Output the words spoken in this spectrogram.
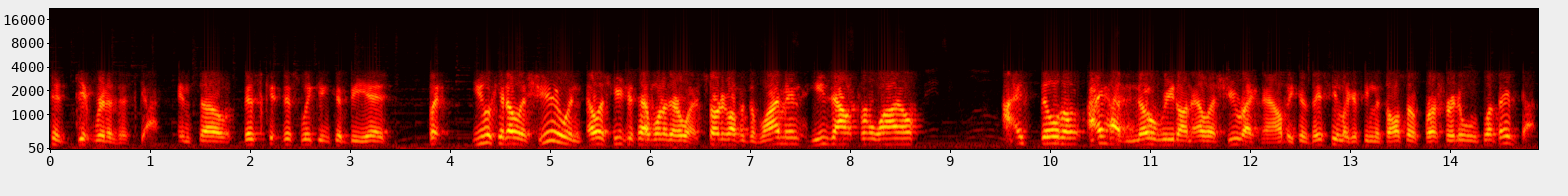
to get rid of this guy? And so this this weekend could be it. You look at LSU, and LSU just had one of their what starting offensive linemen. He's out for a while. I still don't. I have no read on LSU right now because they seem like a team that's also frustrated with what they've got.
